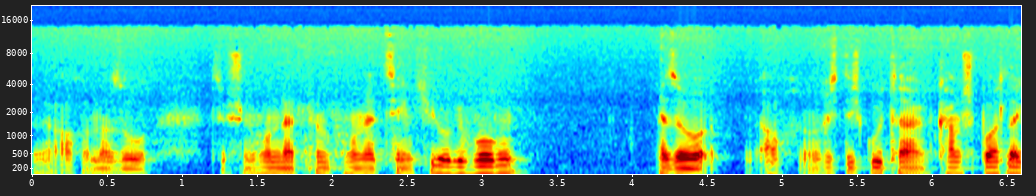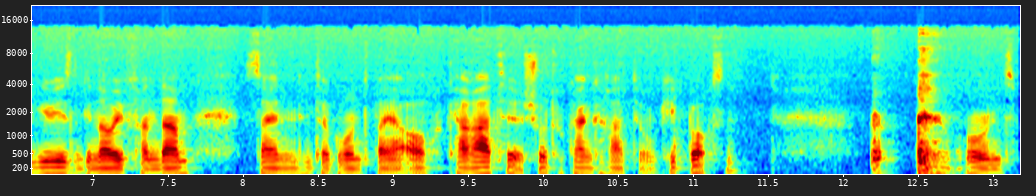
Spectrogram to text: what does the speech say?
äh, auch immer so zwischen 105 und 110 Kilo gewogen. Also auch ein richtig guter Kampfsportler gewesen, genau wie Van Damme. Sein Hintergrund war ja auch Karate, Shotokan Karate und Kickboxen. Und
